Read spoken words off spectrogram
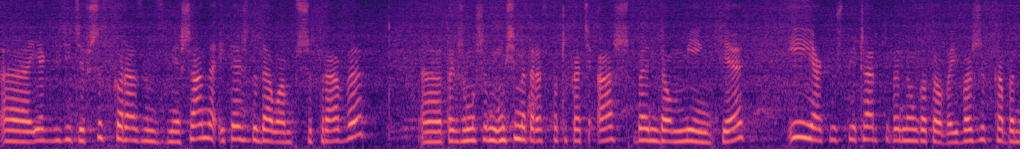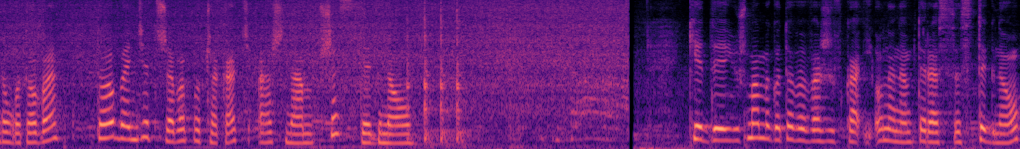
e, jak widzicie wszystko razem zmieszane i też dodałam przyprawy, także muszę, musimy teraz poczekać aż będą miękkie i jak już pieczarki będą gotowe i warzywka będą gotowe, to będzie trzeba poczekać aż nam przestygną. Kiedy już mamy gotowe warzywka i one nam teraz stygną,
